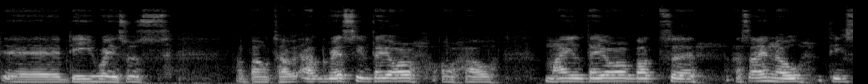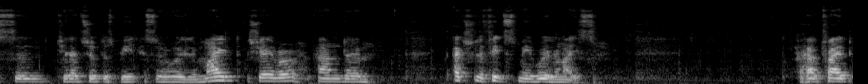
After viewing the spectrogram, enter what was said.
uh, the razors, about how aggressive they are or how mild they are, but uh, as I know, this uh, Gillette Super Speed is a really mild shaver and um, actually fits me really nice. I have tried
